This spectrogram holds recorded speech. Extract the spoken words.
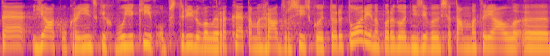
те, як українських вояків обстрілювали ракетами град з російської території. Напередодні з'явився там матеріал е,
